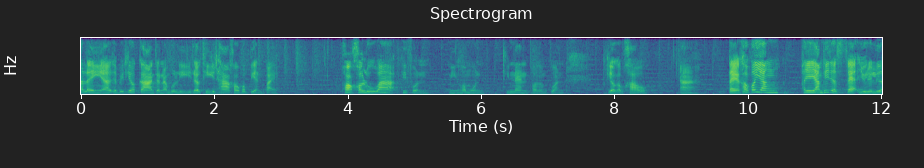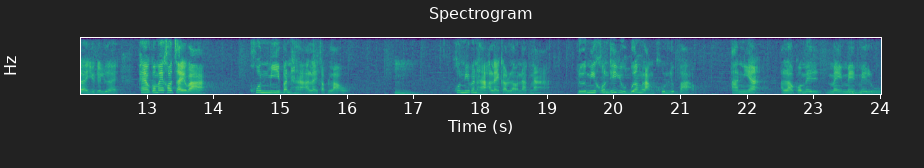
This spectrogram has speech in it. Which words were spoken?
อะไรอย่างเงี้ยจะไปเที่ยวกาญจนบุรี แล้วทีท่าเขาก็เปลี่ยนไป เพราะเขารู้ว่าพี่ฝนมีข้อมูลที่แน่นพอสมควรเกี่ยวกับเขาอ่าแต่เขาก็ยังพยายามที่จะแซะอยู่เรื่อยๆอยู่เรื่อยๆแพลก็ไม่เข้าใจว่า คุณมีปัญหาอะไรกับเรา อืม คุณมีปัญหาอะไรกับเรานักหนา หรือมีคนที่อยู่เบื้องหลังคุณหรือเปล่า อันเนี้ยเราก็ไม่ไม่ไม่ไม่รู้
